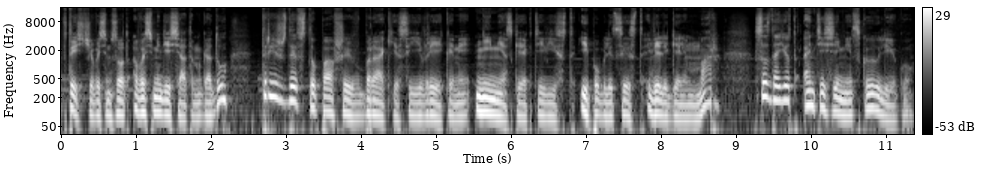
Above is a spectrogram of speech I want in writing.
В 1880 году Трижды вступавший в браки с еврейками немецкий активист и публицист Вильгельм Мар создает антисемитскую лигу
